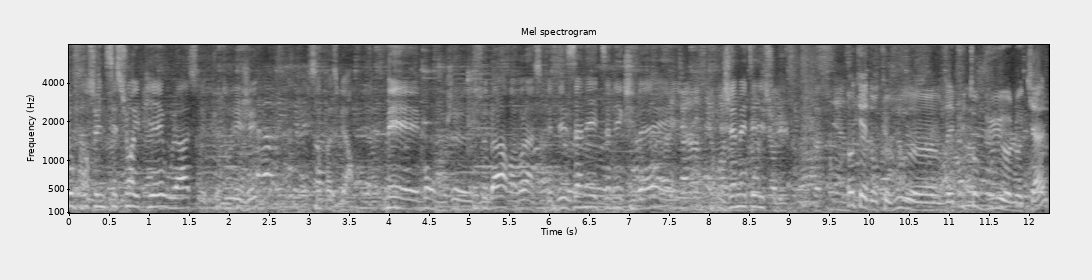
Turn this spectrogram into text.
sauf quand c'est une session IPA où là c'est plutôt léger, ça passe bien. Mais bon, je- ce bar, euh, voilà, ça fait des années et des années que j'y vais et j'ai jamais été déçu. Ok, donc vous, vous avez plutôt bu local.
